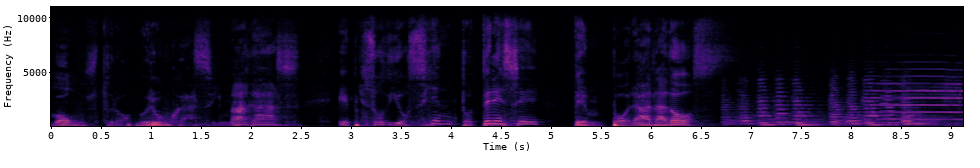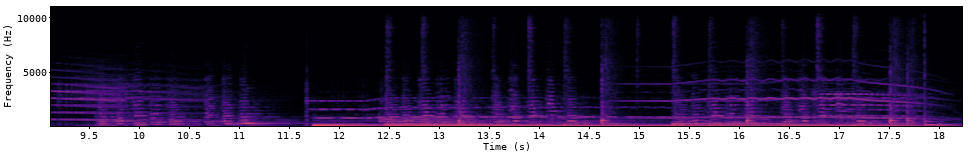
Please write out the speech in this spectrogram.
Monstruos, Brujas y Magas, episodio 113, temporada 2.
